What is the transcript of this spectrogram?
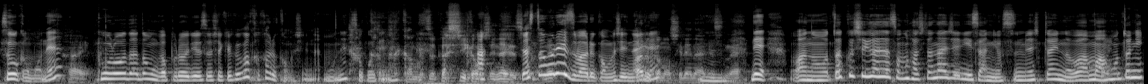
そうかもね、はいポローダ・ドンがプロデュースした曲がかかるかもしれないもんね、そこでね。なかなか難しいかもしれないです ジャストフレーズはあるかもしれないね。あるかもしれないですね。であの私がその橋田ナイジェリーさんにお勧めしたいのは、まあ、はい本当に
